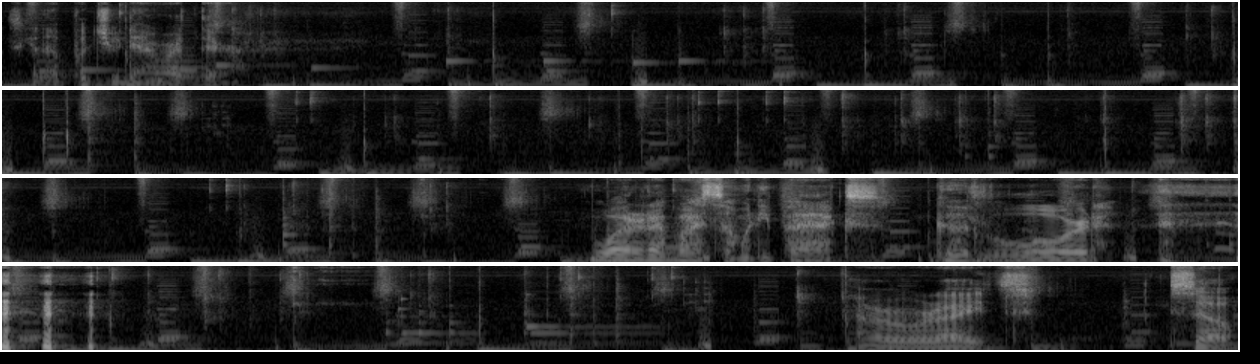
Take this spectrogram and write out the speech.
Just gonna put you down right there. Why did I buy so many packs? Good lord. Alright. So,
